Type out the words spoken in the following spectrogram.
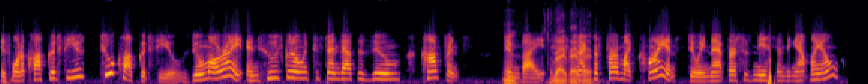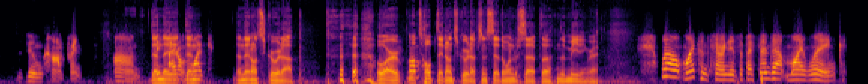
is one o'clock good for you? Two o'clock good for you? Zoom, all right. And who's going to send out the Zoom conference invite? Right, right, and I prefer my clients doing that versus me sending out my own Zoom conference. Um, Then they don't then, want then they don't screw it up. or let's hope they don't screw it up since they're the one who set up the, the meeting, right? Well, my concern is if I send out my link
